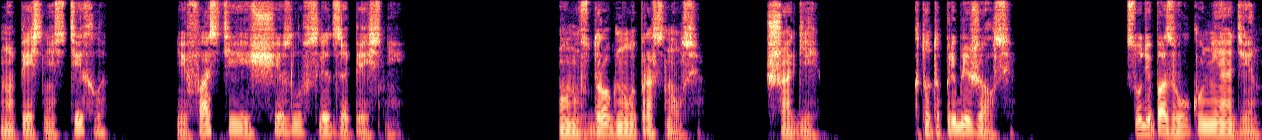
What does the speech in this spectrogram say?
Но песня стихла, и Фастия исчезла вслед за песней. Он вздрогнул и проснулся. Шаги. Кто-то приближался. Судя по звуку, не один.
